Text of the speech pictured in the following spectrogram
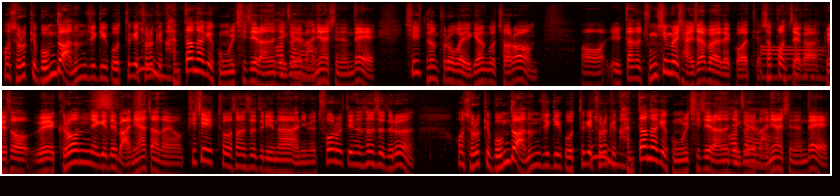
어, 저렇게 몸도 안 움직이고 어떻게 저렇게 음. 간단하게 공을 치지라는 얘기를 맞아요. 많이 하시는데 실전 프로가 얘기한 것처럼 어, 일단은 중심을 잘 잡아야 될 것 같아요. 첫 번째가. 어. 그래서 왜 그런 얘기들 많이 하잖아요. PGA 투어 선수들이나 아니면 투어를 뛰는 선수들은 어, 저렇게 몸도 안 움직이고 어떻게 저렇게 음. 간단하게 공을 치지라는 얘기를 맞아요. 많이 하시는데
